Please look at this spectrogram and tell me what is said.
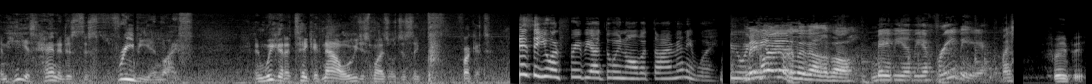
and he has handed us this freebie in life. And we gotta take it now, or we just might as well just say, fuck it. What is it you and freebie are doing all the time anyway? Maybe I am available. Maybe it'll be a freebie. My Freebie.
